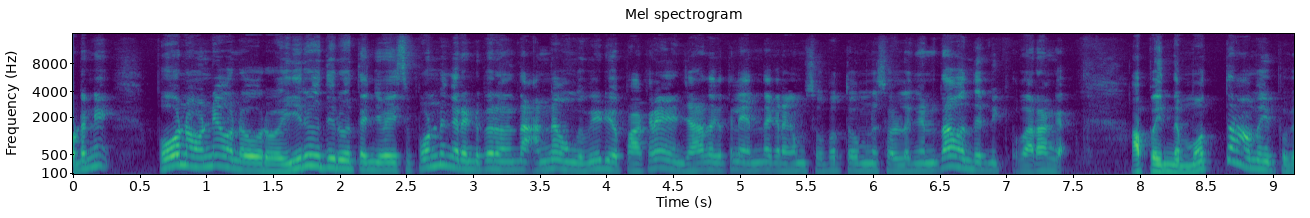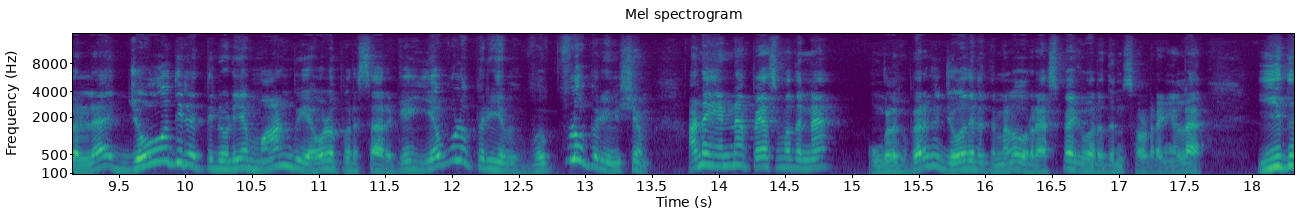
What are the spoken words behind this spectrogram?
உடனே போன உடனே ஒன்று ஒரு இருபது இருபத்தஞ்சு வயசு பொண்ணுங்க ரெண்டு பேரும் வந்து அண்ணன் உங்கள் வீடியோ பார்க்குறேன். என் ஜாதகத்தில் எந்த கிரகம் சுபத்துவம்னு சொல்லுங்கன்னு தான் வந்து வராங்க. அப்போ இந்த மொத்த அமைப்புகளில் ஜோதிடத்தினுடைய மாண்பு எவ்வளோ பெருசாக இருக்குது எவ்வளோ பெரிய எவ்வளோ பெரிய விஷயம்? ஆனால் என்ன பேசும்போது என்ன? உங்களுக்கு பிறகு ஜோதிடத்து மேலே ஒரு ரெஸ்பெக்ட் வருதுன்னு சொல்கிறீங்கல்ல இது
